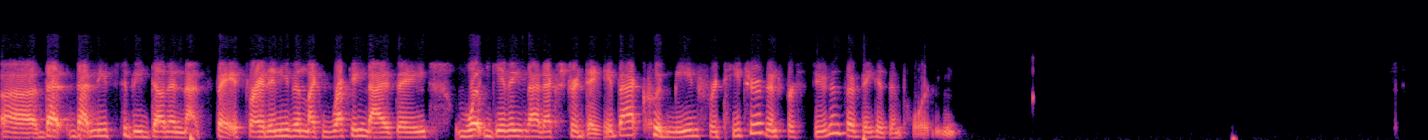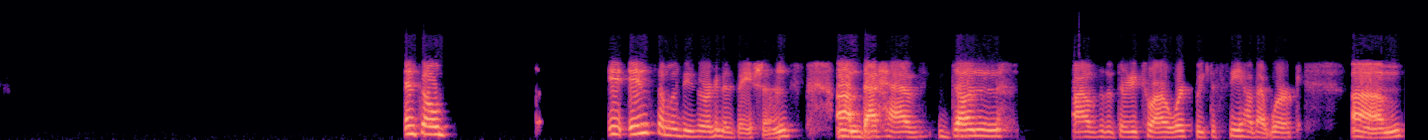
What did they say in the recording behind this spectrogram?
uh, that that needs to be done in that space, right? And even like recognizing what giving that extra day back could mean for teachers and for students, I think is important. And so in some of these organizations um, that have done trials of the 32 hour work week to see how that work um,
